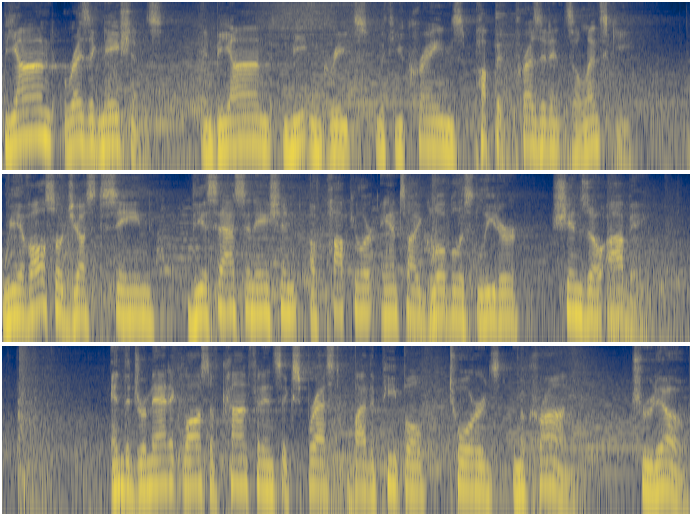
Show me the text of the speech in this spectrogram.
Beyond resignations and beyond meet and greets with Ukraine's puppet President Zelensky, we have also just seen the assassination of popular anti globalist leader Shinzo Abe, and the dramatic loss of confidence expressed by the people towards Macron, Trudeau,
